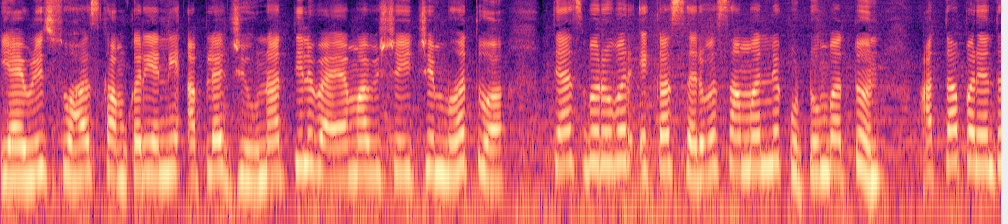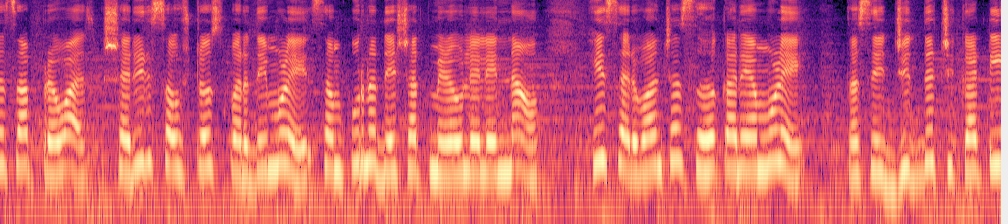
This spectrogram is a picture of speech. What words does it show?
यावेळी सुहास खामकर यांनी आपल्या जीवनातील व्यायामाविषयीचे महत्त्व त्याचबरोबर एका सर्वसामान्य कुटुंबातून आतापर्यंतचा प्रवास शरीर सौष्ठव स्पर्धेमुळे संपूर्ण देशात मिळवलेले नाव हे सर्वांच्या सहकार्यामुळे तसेच जिद्द चिकाटी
